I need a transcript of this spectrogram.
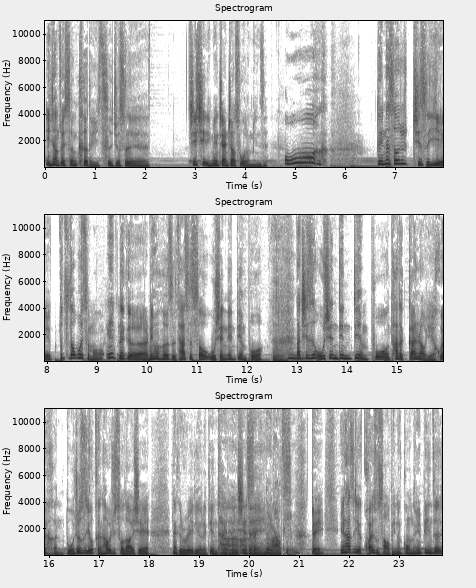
印象最深刻的一次，就是机器里面竟然叫出我的名字。哦。对，那时候就其实也不知道为什么，因为那个灵魂盒子它是收无线电电波，嗯，那其实无线电电波它的干扰也会很多，就是有可能它会去收到一些那个 radio 的电台的一些声音嘛，对对，因为它是一个快速扫屏的功能，因为毕竟这个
